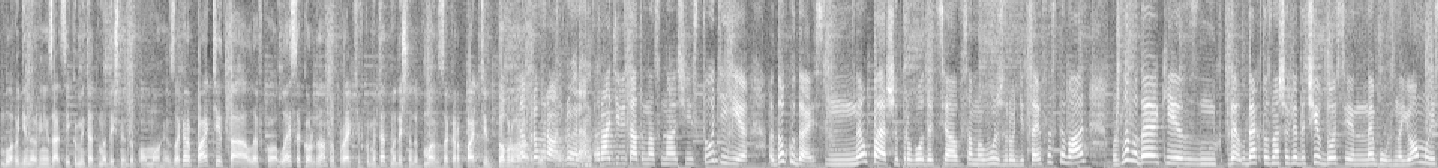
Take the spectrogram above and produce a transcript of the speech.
благодійної організації Комітет медичної допомоги в Закарпатті та Левко Леся, координатор проєктів Комітет медичної допомоги в Закарпатті. Доброго ранку. Доброго ранку. Доброго ранку. Раді вітати нас в нашій студії. Докудейс не вперше проводиться саме в Ужгороді цей фестиваль. Можливо, деякі дехто з наших глядачів досі не був знайомий з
